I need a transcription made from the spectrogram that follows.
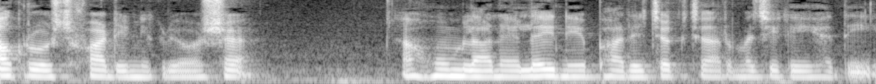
આક્રોશ ફાટી નીકળ્યો છે. આ હુમલાને લઈને ભારે ચકચાર મચી ગઈ હતી.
